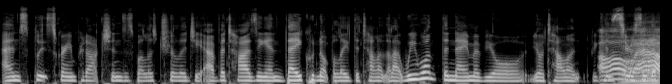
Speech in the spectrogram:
and split screen productions as well as trilogy advertising, and they could not believe the talent. They're like, "We want the name of your your talent because Oh, seriously, wow. they're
